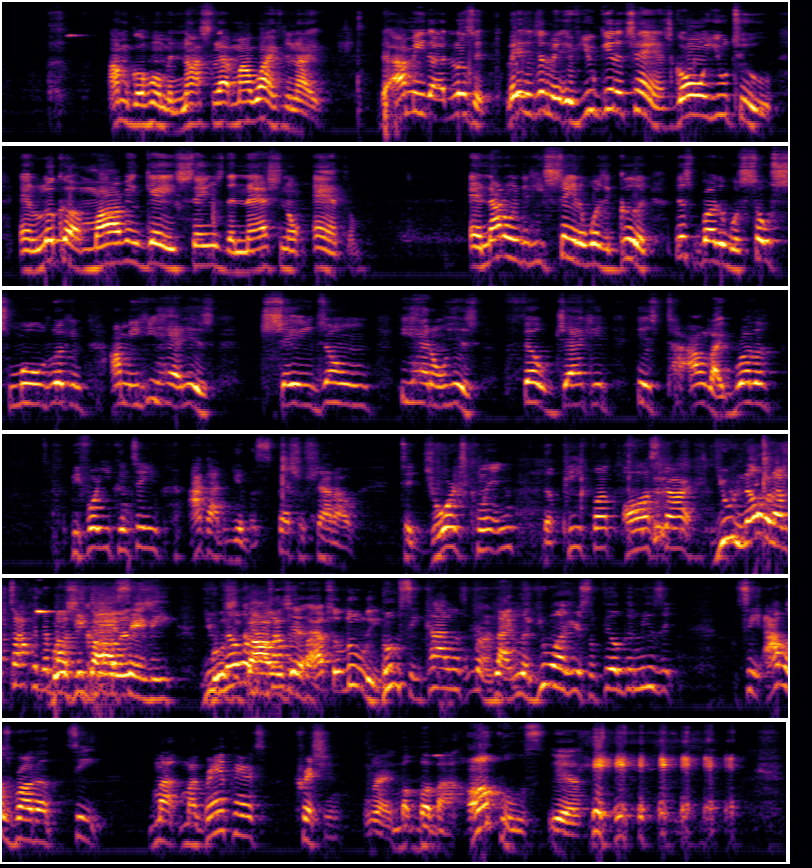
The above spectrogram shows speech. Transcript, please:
I'm gonna go home and not slap my wife tonight. I mean, uh, listen, ladies and gentlemen, if you get a chance, go on YouTube and look up Marvin Gaye sings the national anthem. And not only did he sing it, was it good? This brother was so smooth looking. I mean, he had his shades on. He had on his felt jacket, his tie. I was like, brother, Before you continue, I got to give a special shout out to George Clinton, the P Funk All Star. You know what I'm talking about, Bootsy DJ Collins. Savvy. You Bootsy know what Collins, I'm talking yeah, about. absolutely. Bootsy Collins. Like, look, you want to hear some feel good music? See, I was brought up. See, my my grandparents Christian, Right. but, but my uncles Yeah.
